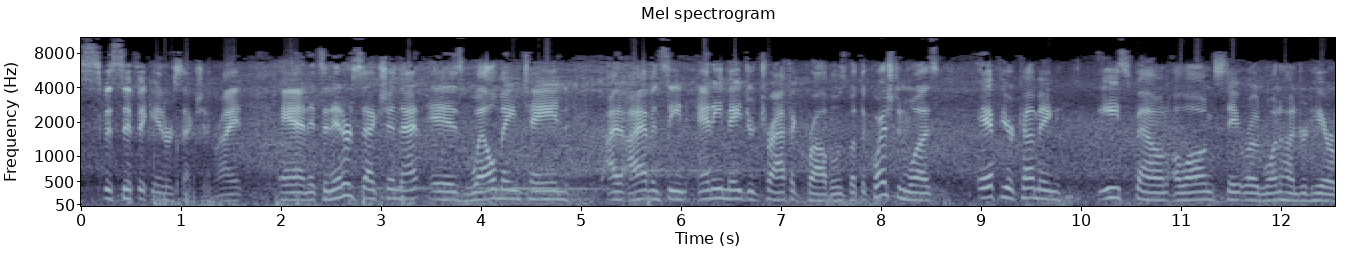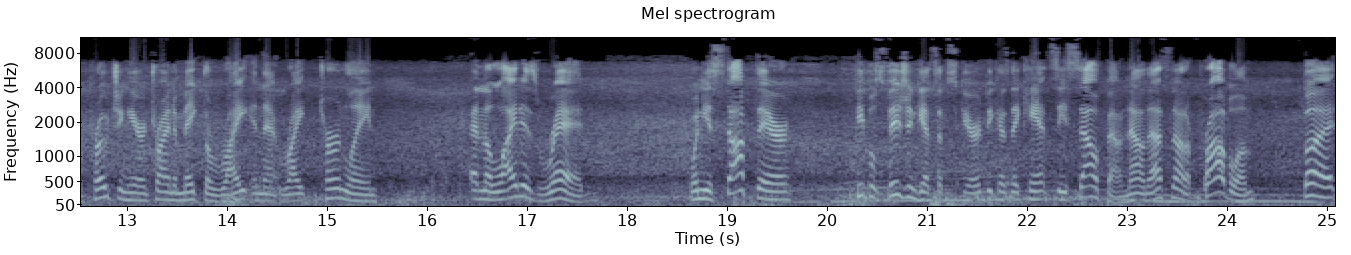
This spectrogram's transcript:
specific intersection, right? And it's an intersection that is well maintained. I, I haven't seen any major traffic problems, but the question was, if you're coming eastbound along State Road 100 here, approaching here and trying to make the right in that right turn lane, and the light is red, when you stop there, people's vision gets obscured because they can't see southbound. Now, that's not a problem, but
